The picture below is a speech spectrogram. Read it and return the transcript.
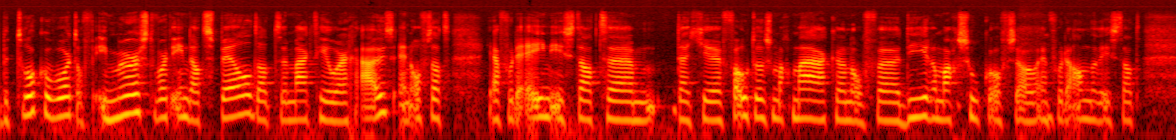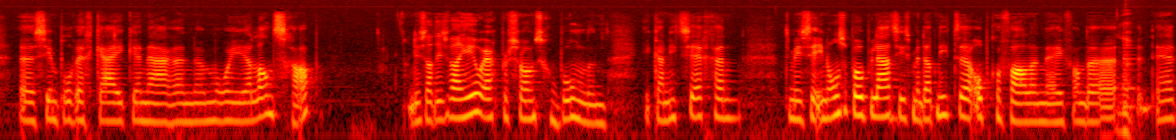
betrokken wordt of immersed wordt in dat spel, dat eh, maakt heel erg uit. En of dat, ja, voor de een is dat ehm, dat je foto's mag maken of eh, dieren mag zoeken of zo. En voor de ander is dat eh, simpelweg kijken naar een mooi landschap. Dus dat is wel heel erg persoonsgebonden. Je kan niet zeggen, tenminste in onze populatie is me dat niet opgevallen. Nee, van de Nee.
